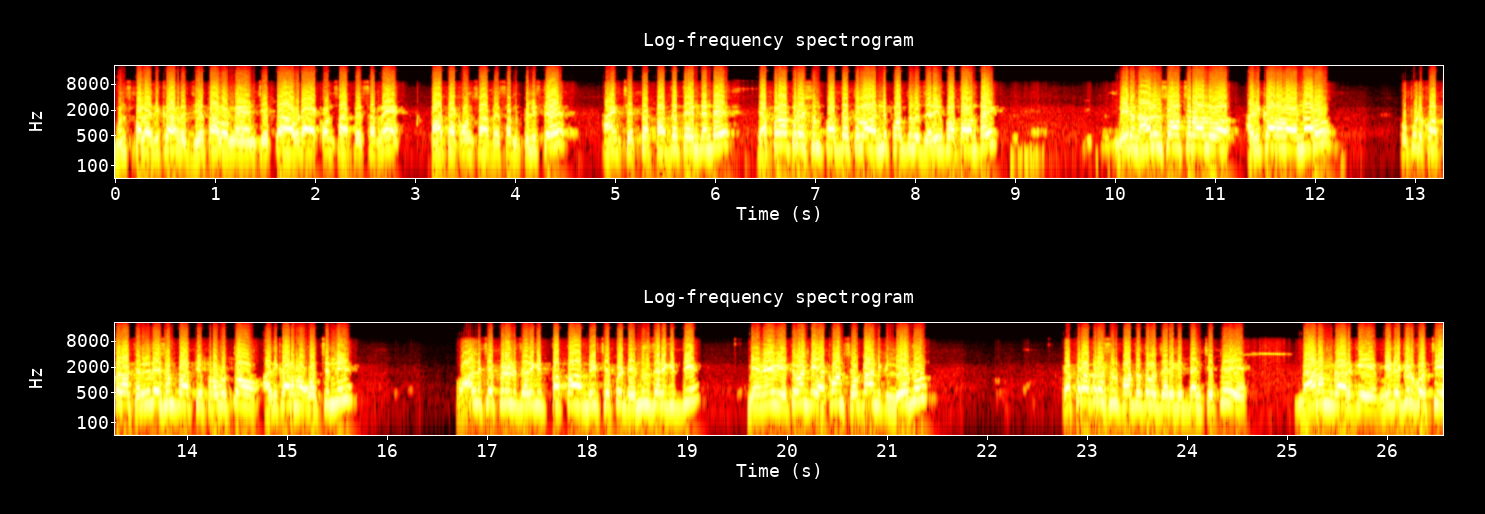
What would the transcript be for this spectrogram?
మున్సిపల్ అధికారులు జీతాలు ఉన్నాయని చెప్పి ఆవిడ అకౌంట్స్ ఆఫీసర్ని పాత అకౌంట్స్ ఆఫీసర్ని పిలిస్తే ఆయన చెప్పే పద్ధతి ఏంటంటే ఎప్రాపరేషన్ పద్ధతిలో అన్ని పద్ధతులు జరిగిపోతూ ఉంటాయి. మీరు నాలుగు సంవత్సరాలు అధికారంలో ఉన్నారు. ఇప్పుడు కొత్తగా తెలుగుదేశం పార్టీ ప్రభుత్వం అధికారంలోకి వచ్చింది. వాళ్ళు చెప్పినట్టు జరిగింది తప్ప మీరు చెప్పినట్టు ఎందుకు జరిగిద్ది మేమేమి ఎటువంటి అకౌంట్స్ ఇవ్వడానికి లేదు. అప్రాపరేషన్ పద్ధతిలో జరిగిద్దని చెప్పి మేడం గారికి మీ దగ్గరికి వచ్చి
